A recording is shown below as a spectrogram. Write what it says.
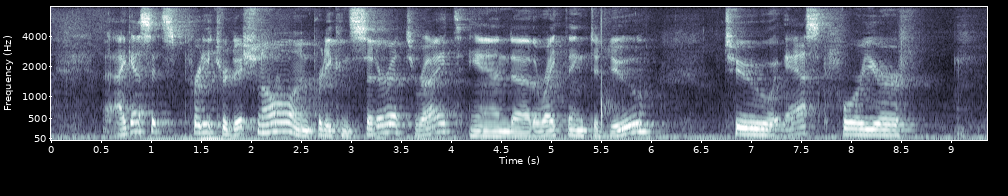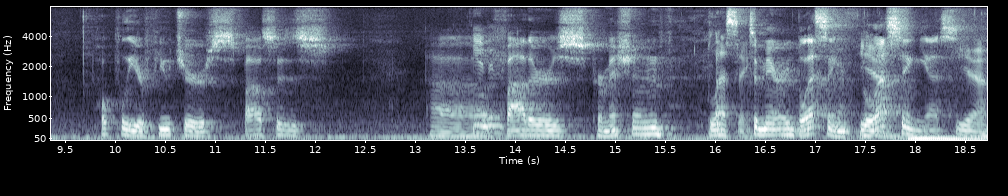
I guess it's pretty traditional and pretty considerate, right? And uh, the right thing to do to ask for your, hopefully, your future spouse's uh, father's permission Blessing. to marry. Blessing, Yeah. blessing, yes. Yeah.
